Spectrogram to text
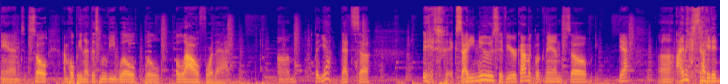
And so I'm hoping that this movie will will allow for that. Um, but yeah, that's uh, it's exciting news if you're a comic book fan. So yeah, uh, I'm excited.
